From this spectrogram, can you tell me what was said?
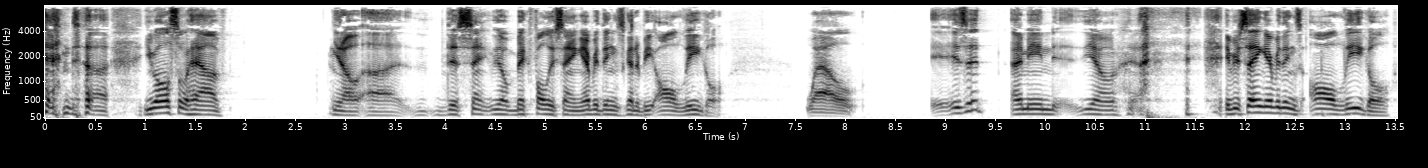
And uh, you also have, you know, uh, this saying, you know, Mick Foley saying everything's going to be all legal. Well, is it? I mean, you know, if you're saying everything's all legal,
